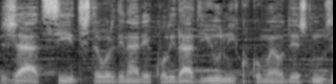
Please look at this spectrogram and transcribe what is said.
já de si de extraordinária qualidade e único como é o deste museu,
